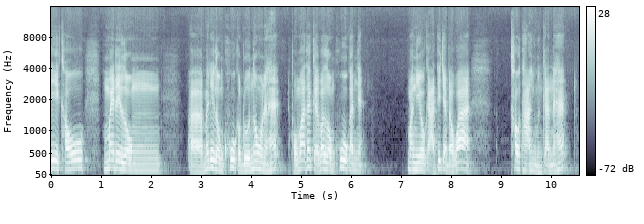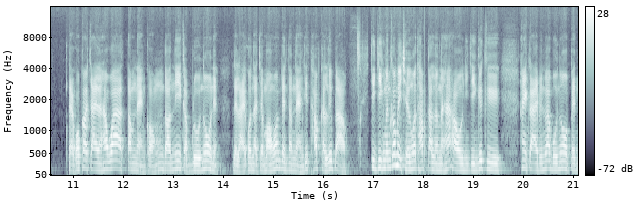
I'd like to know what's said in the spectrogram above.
ที่เขาไม่ได้ลงไม่ได้ลงคู่กับบรูโน่นะฮะผมว่าถ้าเกิดว่าลงคู่กันเนี่ยมันมีโอกาสที่จะแบบว่าเข้าทางอยู่เหมือนกันนะฮะแต่ก็เข้าใจนะฮะว่าตำแหน่งของดอนนี่กับบรูโน่เนี่ยหลายๆ คนอาจจะมองว่ามันเป็นตำแหน่งที่ทับกันหรือเปล่า จริง ๆ มันก็ไม่เชิงว่าทับกันหรอกนะฮะ เอาจริง ๆ ก็คือให้กลายเป็นว่าบูโน่เป็น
